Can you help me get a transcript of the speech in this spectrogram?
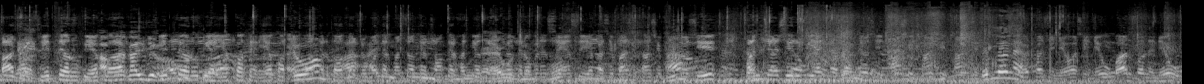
બારસો સિત્તેર રૂપિયા સિત્તેર રૂપિયા એકોતેર એકોતેર તોતેર ચુમ્મોતેર પંચોતેર છોતેર સત્યોતેર એકોતેર ઓગણીસ એસી એકાસી બાસી ત્રાસી પંચ્યાસી રૂપિયા પંચ્યાસી છાસી છાસી છાસી અઠાસી નેવાસી નેવું બારસો ને નેવું.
